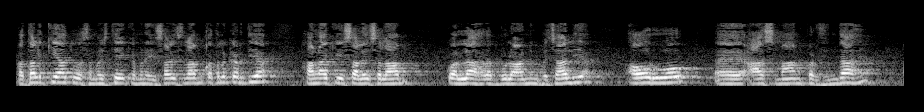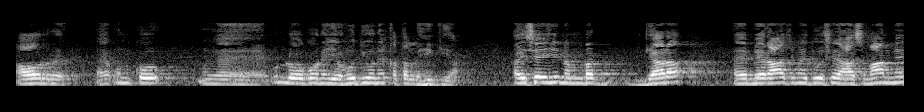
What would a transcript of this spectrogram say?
قتل کیا تو وہ سمجھتے ہیں کہ میں نے عیسیٰ علیہ السلام قتل کر دیا۔ حالانکہ عیسیٰ علیہ السلام کو اللہ رب العالمین نے بچا لیا اور وہ آسمان پر زندہ ہیں اور ان کو ان لوگوں نے، یہودیوں نے قتل نہیں کیا۔ ایسے ہی نمبر گیارہ معراج میں دوسرے آسمان میں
